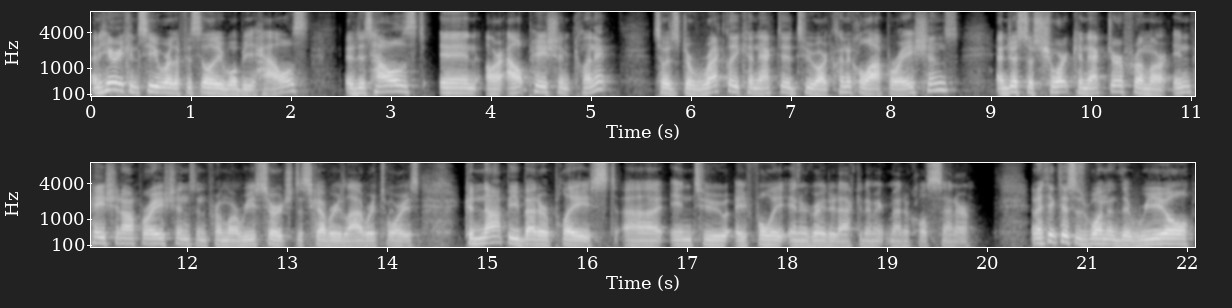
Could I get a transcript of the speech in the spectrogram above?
And here you can see where the facility will be housed. It is housed in our outpatient clinic, so it's directly connected to our clinical operations and just a short connector from our inpatient operations and from our research discovery laboratories. Could not be better placed uh, into a fully integrated academic medical center. And I think this is one of the real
